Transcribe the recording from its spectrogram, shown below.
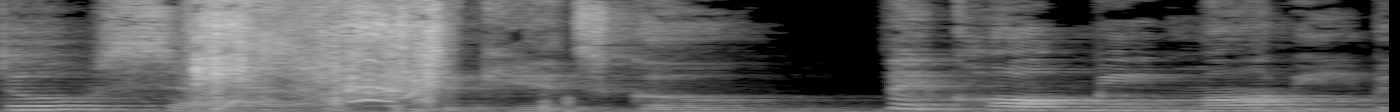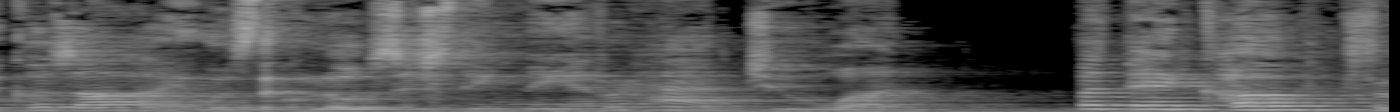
so sad to see the kids go. They called me Mommy because I was the to one. But they come for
